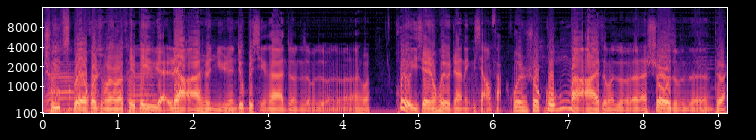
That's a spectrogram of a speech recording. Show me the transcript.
出一次轨或者什么什么可以被原谅啊，说女人就不行啊，怎么怎么怎么怎么说，会有一些人会有这样的一个想法，或者是说攻嘛啊，怎么怎么的，受怎么怎么，对吧？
